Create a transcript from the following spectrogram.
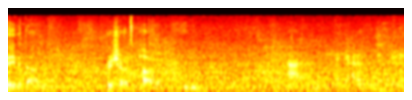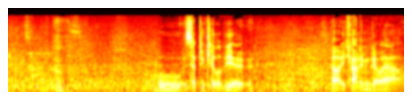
Beaver Dog. Pretty sure it's Poe. Perché era Ooh, except to kill a killer view. Oh, you can't even go out.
